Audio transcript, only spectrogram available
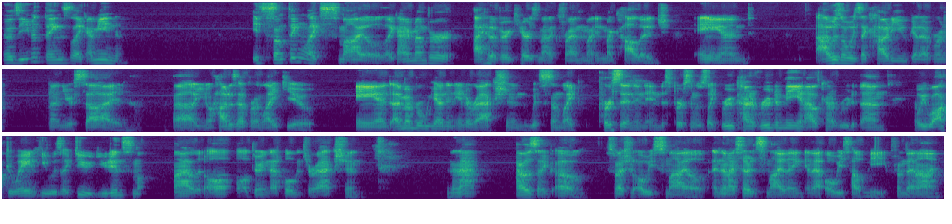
was even things like, I mean, it's something like smile. Like I remember I had a very charismatic friend in my, in my college, and I was always like, how do you get everyone on your side? Uh, you know, how does everyone like you? And I remember we had an interaction with some like person, and, and this person was like rude, kind of rude to me, and I was kind of rude to them. And we walked away, and he was like, "Dude, you didn't smile at all during that whole interaction." And then I, I was like, "Oh, so I should always smile." And then I started smiling, and that always helped me from then on.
